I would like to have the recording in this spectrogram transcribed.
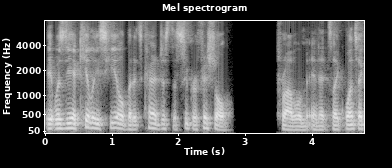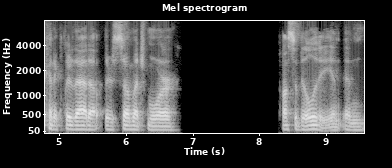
it was the Achilles heel, but it's kind of just the superficial problem. And it's like once I kind of clear that up, there's so much more possibility. And and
